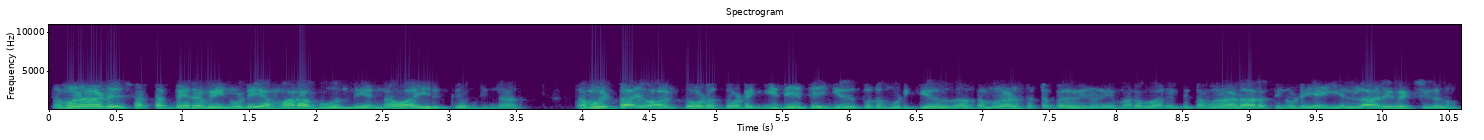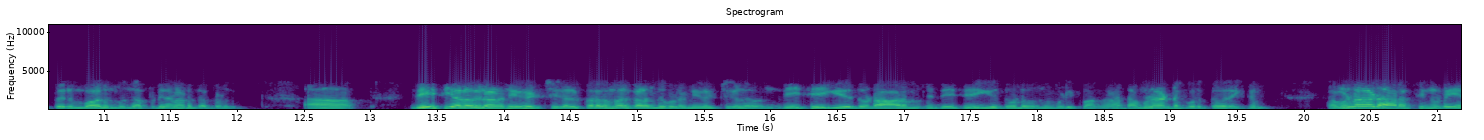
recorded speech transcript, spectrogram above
தமிழ்நாடு சட்டப்பேரவையினுடைய மரபு வந்து என்னவா இருக்கு அப்படின்னா தமிழ்தாய் வாழ்த்தோட தொடங்கி தேசிய கீதத்தோட முடிக்கிறது தான் தமிழ்நாடு சட்டப்பேரவையினுடைய மரபா இருக்கு. தமிழ்நாடு அரசினுடைய எல்லா நிகழ்ச்சிகளும் பெரும்பாலும் வந்து அப்படிதான் நடத்தப்படுது. ஆஹ் தேசிய அளவிலான நிகழ்ச்சிகள் பிரதமர் கலந்து கொள்ள நிகழ்ச்சிகளை வந்து தேசிய கீதத்தோட ஆரம்பிச்சு தேசிய கீதத்தோட வந்து முடிப்பாங்கன்னா தமிழ்நாட்டை பொறுத்த வரைக்கும் தமிழ்நாடு அரசினுடைய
